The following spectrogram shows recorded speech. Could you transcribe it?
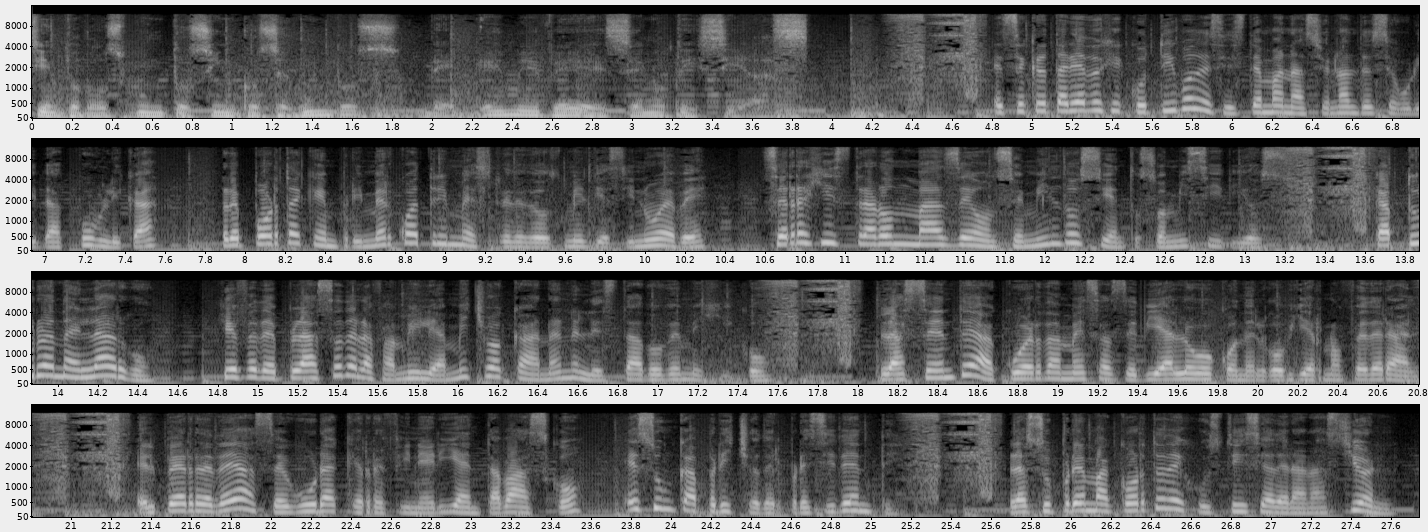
102.5 segundos de MBS Noticias. El Secretariado Ejecutivo del Sistema Nacional de Seguridad Pública reporta que en primer cuatrimestre de 2019 se registraron más de 11.200 homicidios. Capturan a El Largo, jefe de plaza de la familia michoacana en el Estado de México. La CENTE acuerda mesas de diálogo con el gobierno federal. El PRD asegura que refinería en Tabasco es un capricho del presidente. La Suprema Corte de Justicia de la Nación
